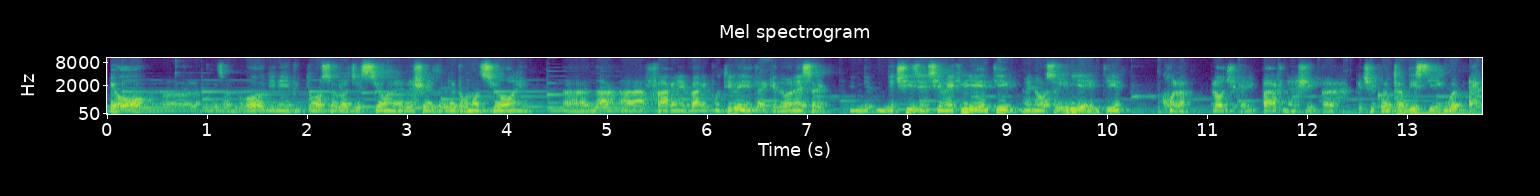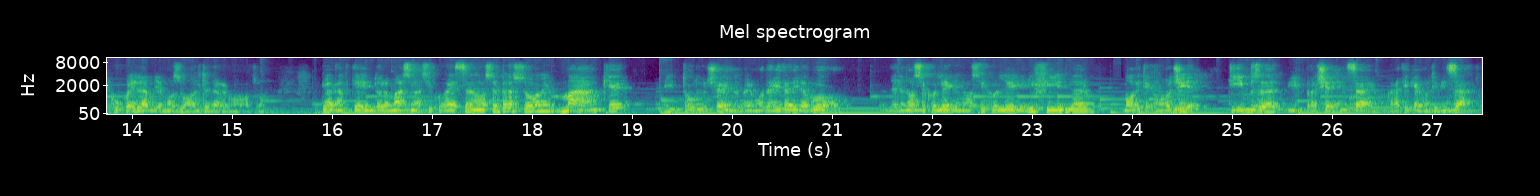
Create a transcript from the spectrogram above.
però eh, la presa d'ordini piuttosto la gestione delle scelte delle promozioni eh, da fare nei vari punti vendita che devono essere decise insieme ai clienti, ai nostri clienti, con la logica di partnership che ci contraddistingue, ecco quella abbiamo svolto da remoto, garantendo la massima sicurezza delle nostre persone, ma anche introducendo nelle modalità di lavoro delle nostre colleghe e dei nostri colleghi di field nuove tecnologie. Teams in precedenza in pratica è utilizzato.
